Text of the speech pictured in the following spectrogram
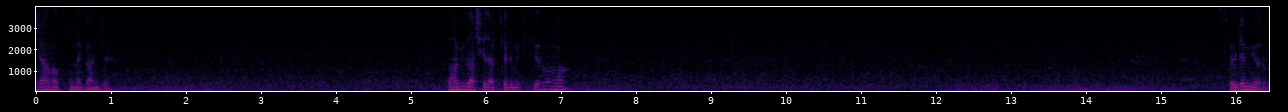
Alacağın olsun Megancı. Daha güzel şeyler söylemek istiyorum ama söylemiyorum.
